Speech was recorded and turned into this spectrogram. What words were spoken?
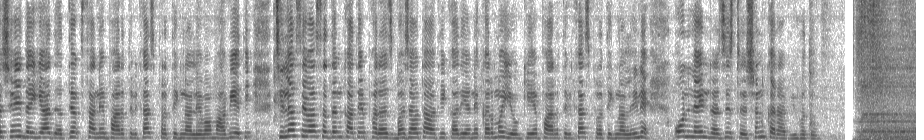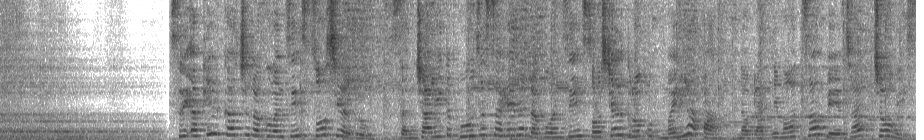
અજય દૈયાદ અધ્યક્ષસ્થાને ભારત વિકાસ પ્રતિજ્ઞા લેવામાં આવી હતી. જિલ્લા સેવા સદન ખાતે ફરજ બજાવતા અધિકારી અને કર્મયોગીએ ભારત વિકાસ પ્રતિજ્ઞા લઈને ઓનલાઈન રજીસ્ટ્રેશન કરાવ્યું હતું. શ્રી અખિલ કચ્છ રઘુવંશી સોશિયલ ગ્રુપ, સંચાલિત ભુજ શહેર રઘુવંશી સોશિયલ ગ્રુપ મહિલા પાંખ નવરાત્રિ મહોત્સવ બે હજાર ચોવીસ.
